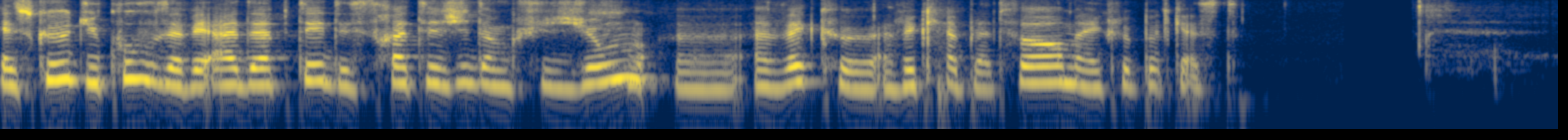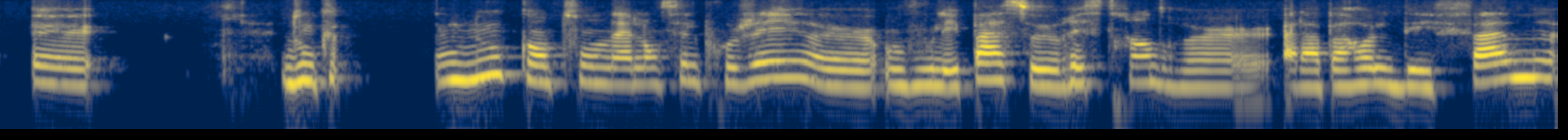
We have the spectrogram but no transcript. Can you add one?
Est-ce que du coup vous avez adapté des stratégies d'inclusion euh, avec, euh, avec la plateforme, avec le podcast? Euh, Donc nous, quand on a lancé le projet, on ne voulait pas se restreindre à la parole des femmes.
